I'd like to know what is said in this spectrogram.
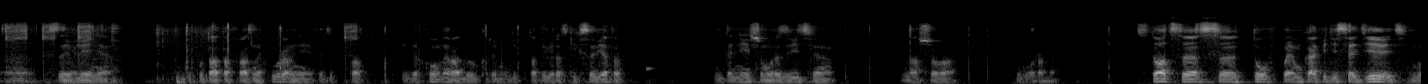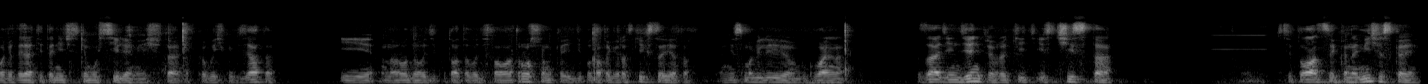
э, заявления депутатов разных уровней. Это депутат и Верховной Рады Украины, депутаты городских советов, дальнейшему развитию нашего города. Ситуация с ТОВ ПМК-59, благодаря титаническим усилиям, я считаю, это в кавычках взято, и народного депутата Владислава Трошенко, и депутата городских советов, они смогли буквально за один день превратить из чисто ситуации экономической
